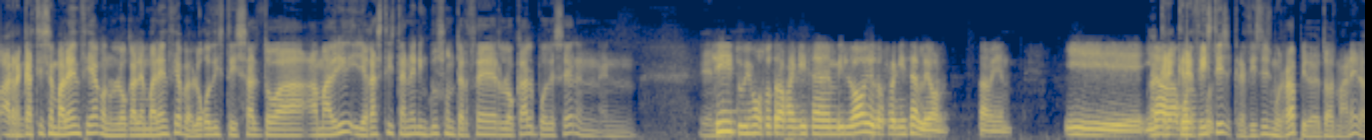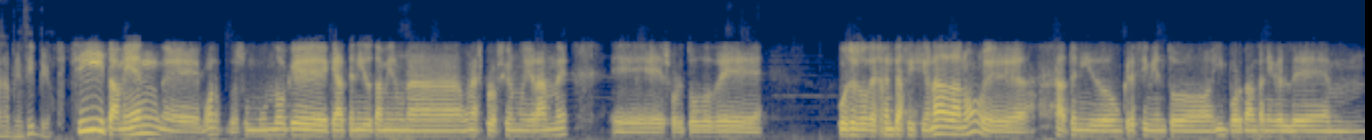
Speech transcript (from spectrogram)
Arrancasteis en Valencia, con un local en Valencia, pero luego disteis salto a, a Madrid y llegasteis a tener incluso un tercer local, puede ser, en... en- en- Sí, tuvimos otra franquicia en Bilbao y otra franquicia en León también. Y, y Ah, nada, cre- bueno, pues- crecisteis, crecisteis muy rápido, de todas maneras, al principio. Sí, también, eh, bueno, es un mundo que, que ha tenido también una, una explosión muy grande, eh, sobre todo de, pues eso, de gente aficionada, ¿no? Eh, ha tenido un crecimiento importante a nivel de, mm,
